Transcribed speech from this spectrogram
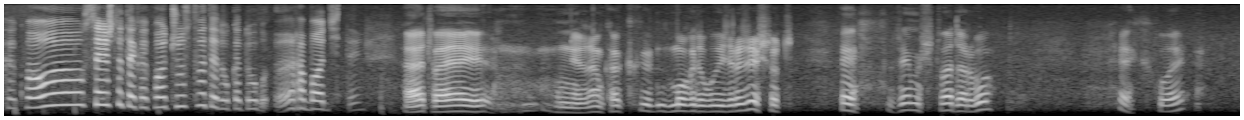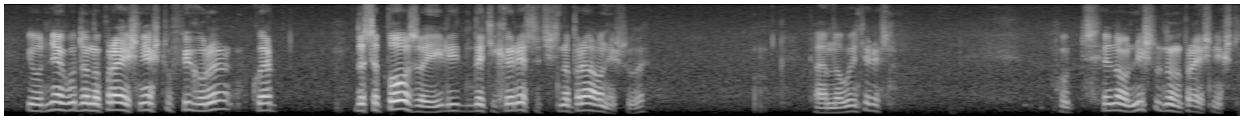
Какво усещате, какво чувствате докато работите? А това е, не знам как мога да го изразя, защото е, вземеш това дърво, е, какво е, и от него да направиш нещо, фигура, която да се ползва или да ти хареса, че си направил нещо. Да? Това е много интересно. От едно нищо да направиш нещо.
